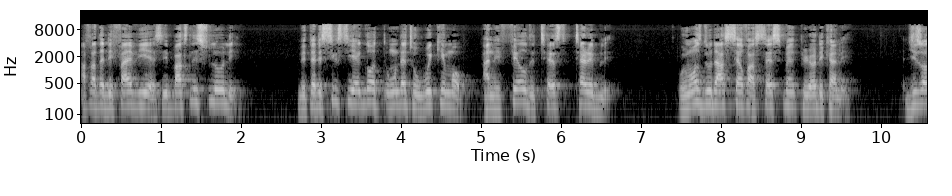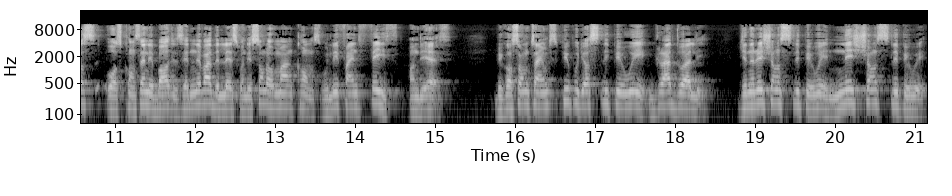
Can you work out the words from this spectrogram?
after 35 years, he backslid slowly. The 36th year, God wanted to wake him up and he failed the test terribly. We must do that self assessment periodically. Jesus was concerned about it. He said, Nevertheless, when the Son of Man comes, will he find faith on the earth? Because sometimes people just slip away gradually. Generations slip away. Nations slip away.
